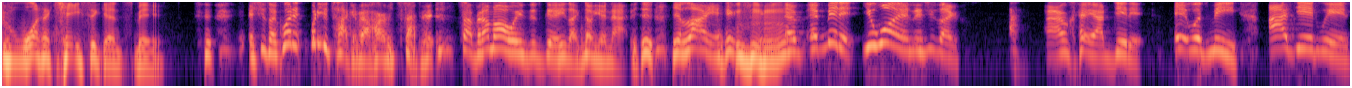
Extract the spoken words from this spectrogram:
won a case against me. And she's like, "What? What are you talking about, Harvey? Stop it! Stop it! I'm always this good." He's like, "No, you're not. you're lying. Mhm. Admit it. You won." And she's like, "I- I- "Okay, I did it. It was me. I did win.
